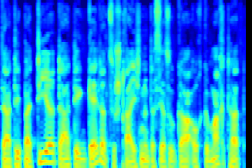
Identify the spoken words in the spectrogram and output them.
da debattiert, da den Gelder zu streichen und das ja sogar auch gemacht hat,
